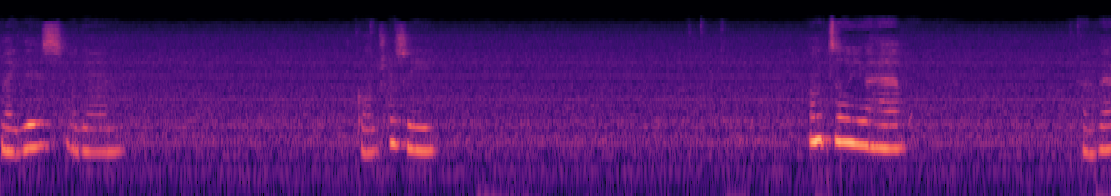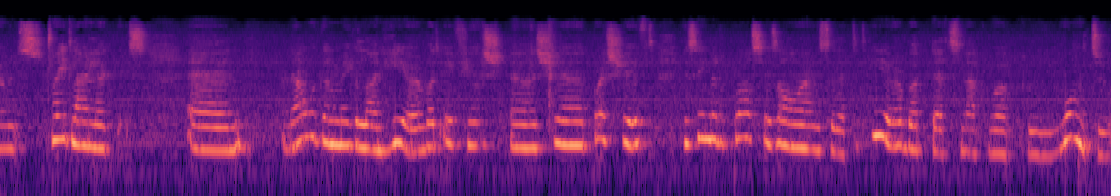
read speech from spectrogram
Like this again. Ctrl Z until you have a very straight line like this and now we're gonna make a line here but if you sh uh, sh press shift you see that the plus is already selected here but that's not what we want to.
